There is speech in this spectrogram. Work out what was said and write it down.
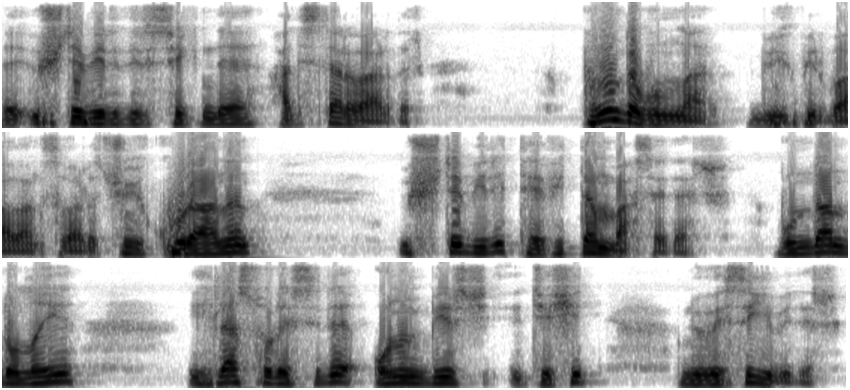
e, üçte biridir şeklinde hadisler vardır. Bunun da bununla büyük bir bağlantısı vardır. Çünkü Kur'an'ın üçte biri tevhidden bahseder. Bundan dolayı İhlas suresi de onun bir çeşit nüvesi gibidir.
